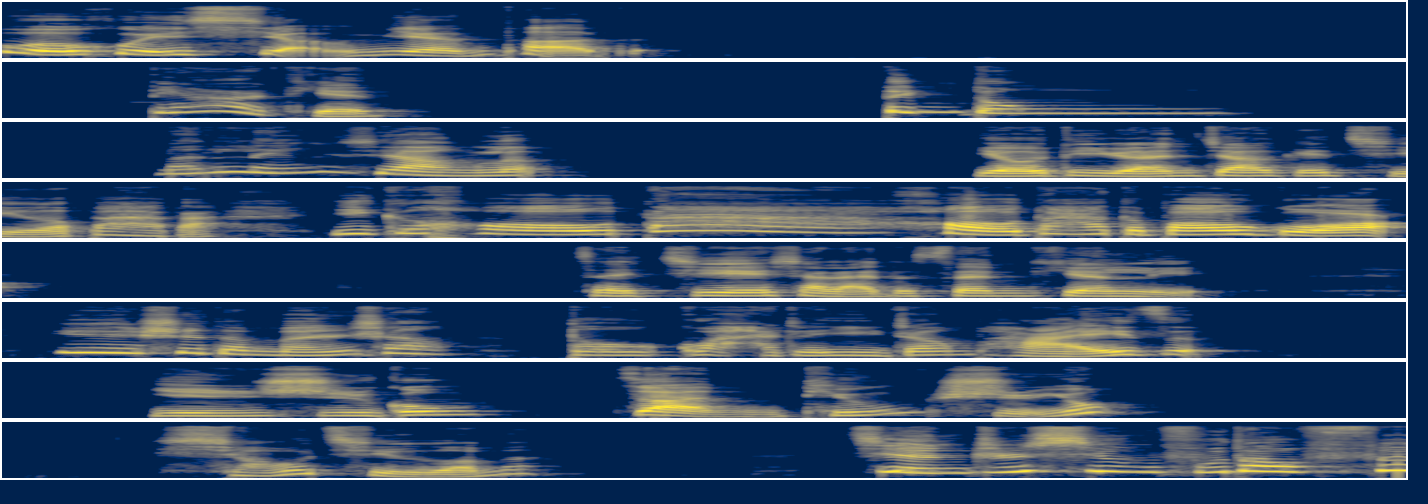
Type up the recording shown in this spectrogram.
我会想念他的。第二天，叮咚，门铃响了。邮递员交给企鹅爸爸一个好大好大的包裹。在接下来的三天里，浴室的门上都挂着一张牌子：“因施工暂停使用。”小企鹅们简直幸福到飞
